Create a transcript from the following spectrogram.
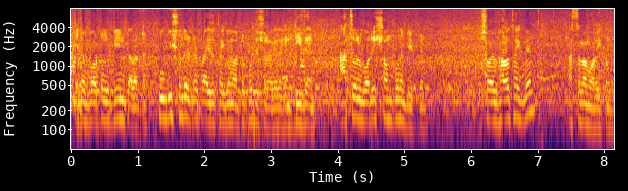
এটা বটল গ্রিন কালারটা খুবই সুন্দর এটার প্রাইসও থাকবে মাত্র পঁচিশশো টাকা। দেখেন ডিজাইন আঁচল বডির সম্পূর্ণ ডিফারেন্ট সবাই ভালো থাকবেন। আসসালামু আলাইকুম।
